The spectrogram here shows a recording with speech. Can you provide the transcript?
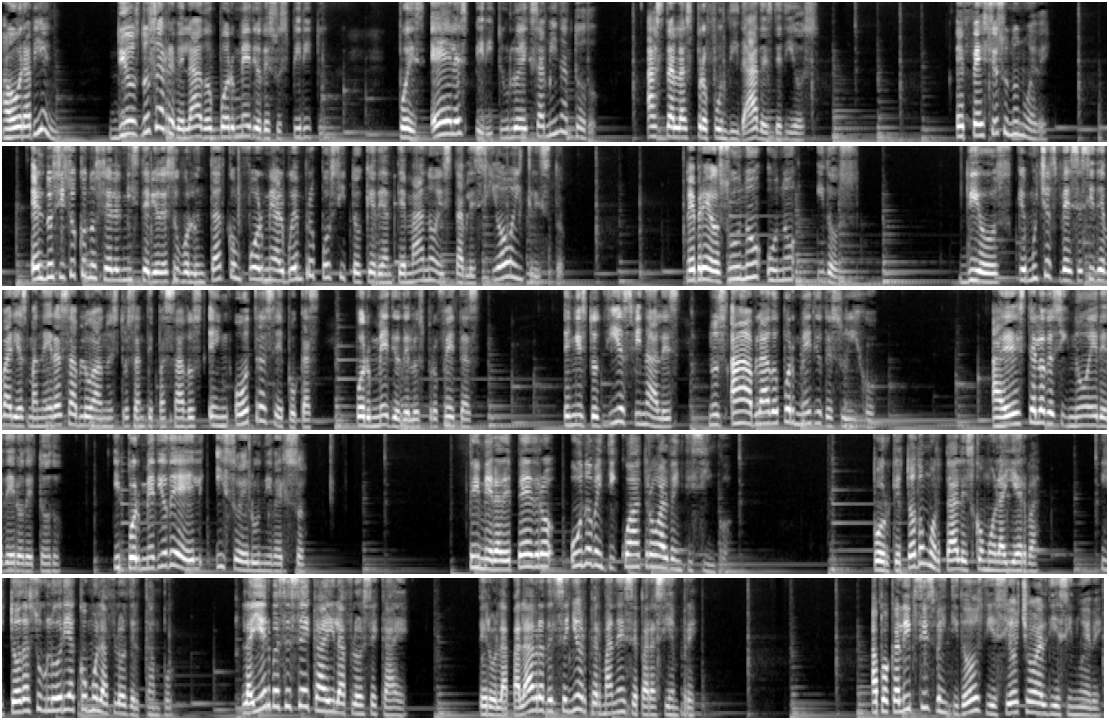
Ahora bien, Dios nos ha revelado por medio de su Espíritu, pues el Espíritu lo examina todo, hasta las profundidades de Dios. Efesios 1.9 Él nos hizo conocer el misterio de su voluntad conforme al buen propósito que de antemano estableció en Cristo Hebreos 1, 1 y 2. Dios, que muchas veces y de varias maneras habló a nuestros antepasados en otras épocas por medio de los profetas, en estos días finales nos ha hablado por medio de su Hijo. A éste lo designó heredero de todo, y por medio de él hizo el universo. Primera de Pedro 1:24 al 25 porque todo mortal es como la hierba, y toda su gloria como la flor del campo. La hierba se seca y la flor se cae, pero la palabra del Señor permanece para siempre. Apocalipsis 22, 18 al 19.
